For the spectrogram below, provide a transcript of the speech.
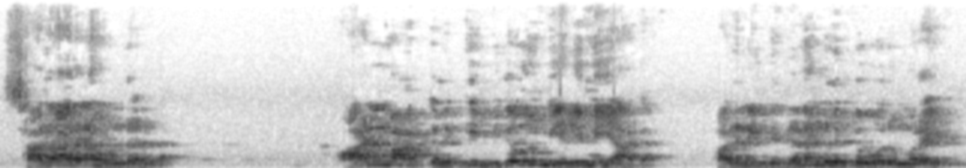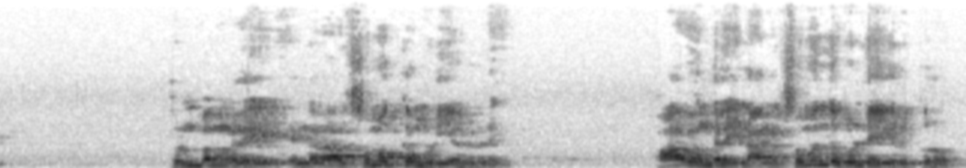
சாதாரண ஒன்றல்ல. ஆன்மாக்களுக்கு மிகவும் எளிமையாக பதினைந்து தினங்களுக்கு ஒரு முறை துன்பங்களை எங்களால் சுமக்க முடியவில்லை. பாவங்களை நாங்கள் சுமந்து கொண்டே இருக்கிறோம்.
